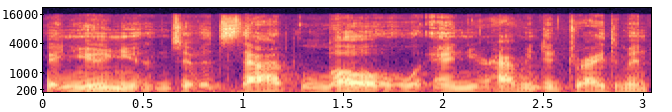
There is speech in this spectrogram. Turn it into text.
in unions, if it's that low and you're having to drag them in,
